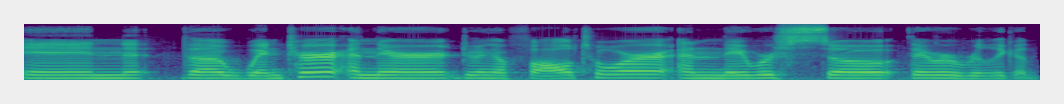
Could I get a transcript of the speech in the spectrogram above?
in the winter, and they're doing a fall tour, and they were so they were really good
